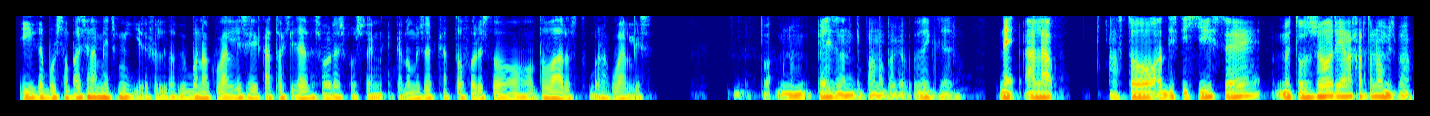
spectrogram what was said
Ή θα μπορούσε να πάρεις ένα μυρμήγκι, ρε φίλε, το οποίο μπορεί να κουβαλήσει 100.000 φορές πόσο είναι. Και νομίζω 100 φορές το, το βάρος του μπορεί να κουβαλήσει. Πα- νομ- Παίζει να είναι και πάνω από 100. Δεν ξέρω. Ναι, αλλά αυτό αντιστοιχεί σε με το ζόρι ένα χαρτονόμισμα.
